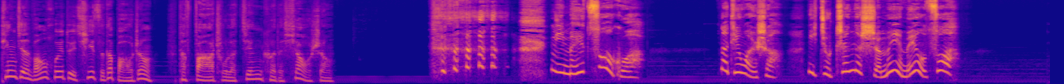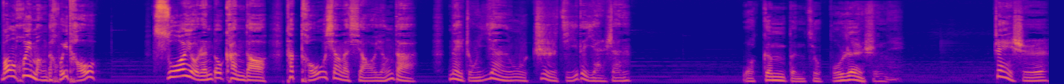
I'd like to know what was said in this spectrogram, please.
听见王辉对妻子的保证，他发出了尖刻的笑声。你没做过，那天晚上你就真的什么也没有做。王辉猛地回头，所有人都看到他投向了小莹的那种厌恶至极的眼神。我根本就不认识你。这时，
